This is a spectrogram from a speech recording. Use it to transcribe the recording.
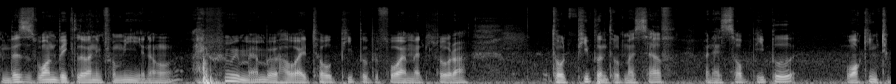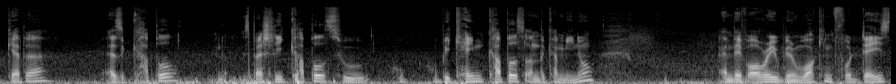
and this is one big learning for me. You know, I remember how I told people before I met Flora, told people and told myself when I saw people walking together as a couple, especially couples who, who, who became couples on the Camino, and they've already been walking for days,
